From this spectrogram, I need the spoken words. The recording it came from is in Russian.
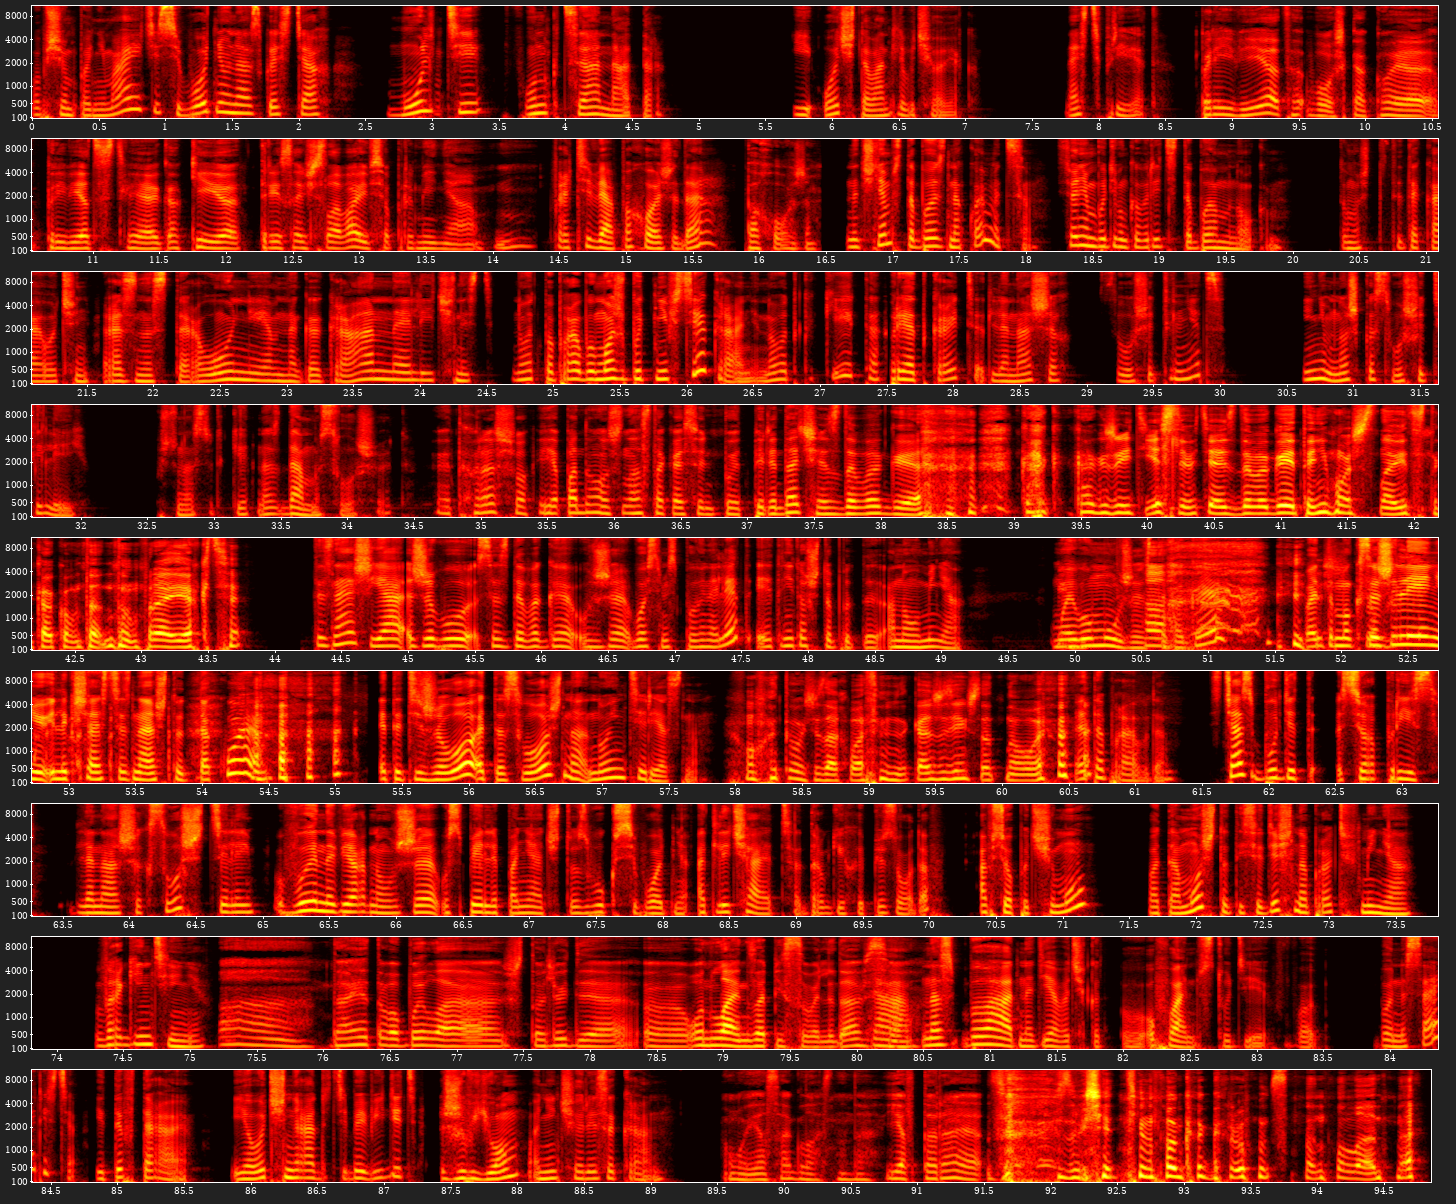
В общем, понимаете, сегодня у нас в гостях мультифункционатор и очень талантливый человек. Настя, привет. Привет, Боже, какое приветствие, какие потрясающие слова, и все про меня. Про тебя похоже, да? Похоже. Начнем с тобой знакомиться. Сегодня будем говорить с тобой о многом потому что ты такая очень разносторонняя, многогранная личность. Ну вот попробуй, может быть, не все грани, но вот какие-то приоткрытия для наших слушательниц и немножко слушателей. Потому что у нас все таки нас дамы слушают. Это хорошо. Я подумала, что у нас такая сегодня будет передача из ДВГ. как, как жить, если у тебя есть ДВГ, и ты не можешь остановиться на каком-то одном проекте? Ты знаешь, я живу с СДВГ уже восемь с половиной лет, и это не то, чтобы оно у меня моего мужа с ДВГ. Поэтому, к сожалению или к счастью, знаю, что это такое. Это тяжело, это сложно, но интересно. это очень захватывающе. Каждый день что-то новое. Это правда. Сейчас будет сюрприз для наших слушателей. Вы, наверное, уже успели понять, что звук сегодня отличается от других эпизодов. А все почему? Потому что ты сидишь напротив меня в Аргентине. А, до этого было, что люди э, онлайн записывали, да? Всё? Да, у нас была одна девочка э, офлайн в студии в Буэнос-Айресе, и ты вторая. Я очень рада тебя видеть живьем, а не через экран. Ой, я согласна, да. Я вторая звучит немного грустно, ну ладно.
